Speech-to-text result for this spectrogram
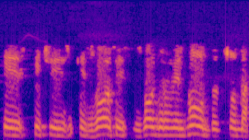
che, che, ci, che svolge, si svolgono nel mondo, insomma,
